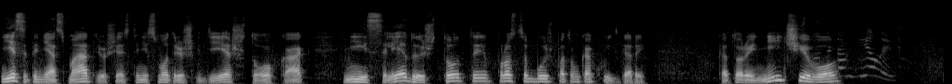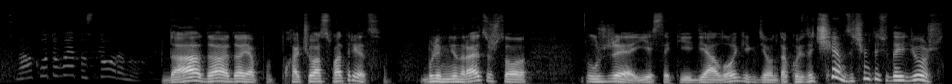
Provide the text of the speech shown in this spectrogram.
если ты не осматриваешь, если ты не смотришь где, что, как, не исследуешь, то ты просто будешь потом как уйти с горы, который ничего... Что ты там делаешь? На охоту в эту сторону. Да, да, да, я хочу осмотреться. Блин, мне нравится, что уже есть такие диалоги, где он такой, зачем, зачем ты сюда идешь?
